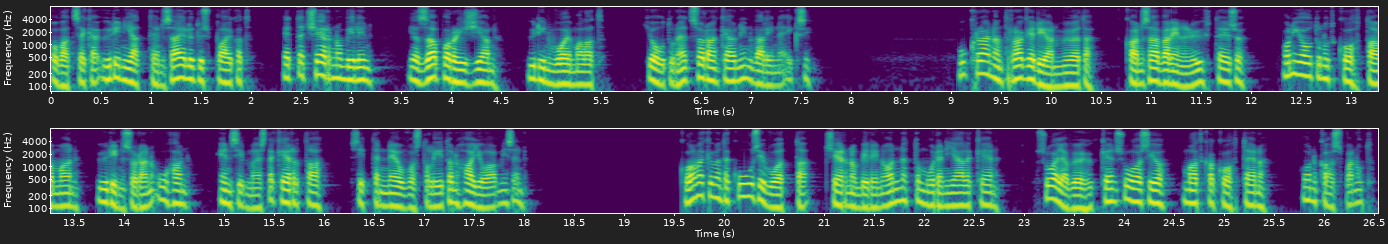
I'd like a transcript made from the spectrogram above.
ovat sekä ydinjätteen säilytyspaikat että Chernobylin ja Zaporižian ydinvoimalat joutuneet sodankäynnin välineiksi. Ukrainan tragedian myötä kansainvälinen yhteisö on joutunut kohtaamaan ydinsodan uhan ensimmäistä kertaa sitten Neuvostoliiton hajoamisen. 36 vuotta Chernobylin onnettomuuden jälkeen suojavyöhykkeen suosio matkakohteena on kasvanut.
